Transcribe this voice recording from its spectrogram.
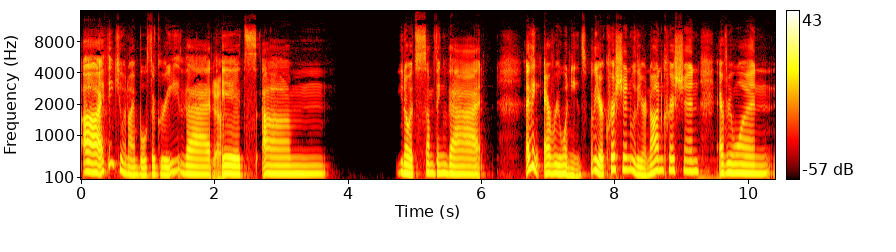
Uh, I think you and I both agree that yeah. it's, um, you know, it's something that I think everyone needs, whether you're a Christian, whether you're non-Christian, everyone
